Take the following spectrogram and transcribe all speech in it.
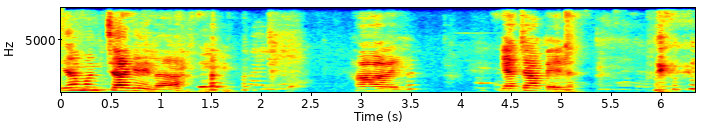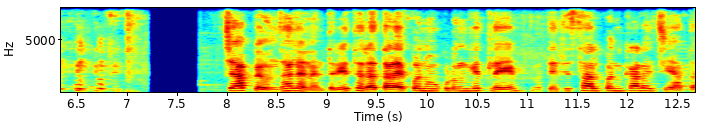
या मग चहा घ्यायला. हाय. या चहा प्यायला. चहा पिऊन झाल्यानंतर इथं रताळे पण उकडून घेतले. मग त्याची साल पण काढायची आता.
